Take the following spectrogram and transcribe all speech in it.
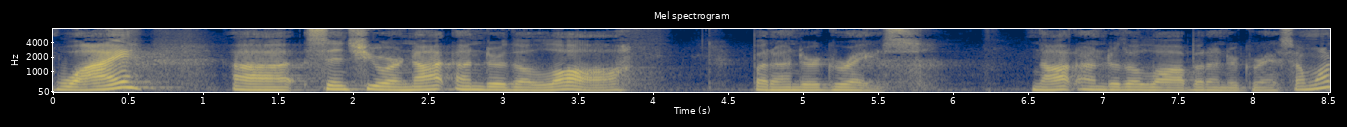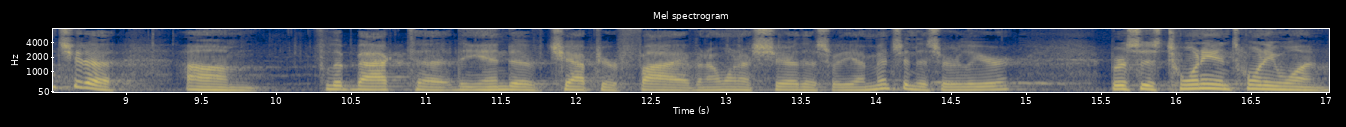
Why? Uh, since you are not under the law, but under grace. Not under the law, but under grace. I want you to um, flip back to the end of chapter 5, and I want to share this with you. I mentioned this earlier, verses 20 and 21.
